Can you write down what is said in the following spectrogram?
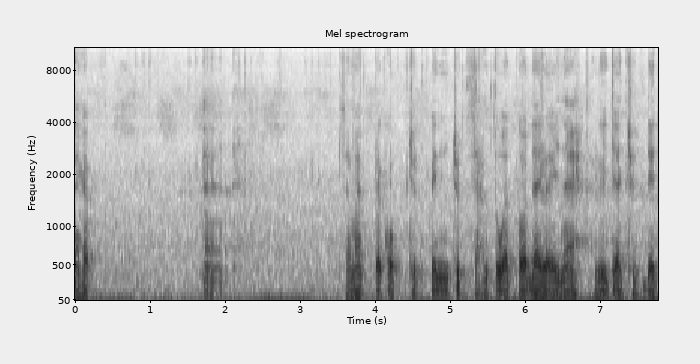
นะครับอ่าามารถประกบชุดเป็นชุด 3 ตัวโต๊ดได้เลยนะ หรือจะชุดเด่น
